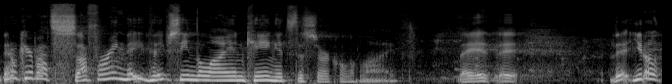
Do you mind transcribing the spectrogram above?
They don't care about suffering. They, they've seen the Lion King. It's the circle of life. They, they, they, you, don't,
